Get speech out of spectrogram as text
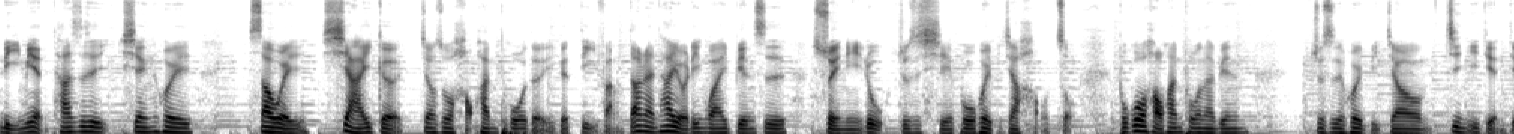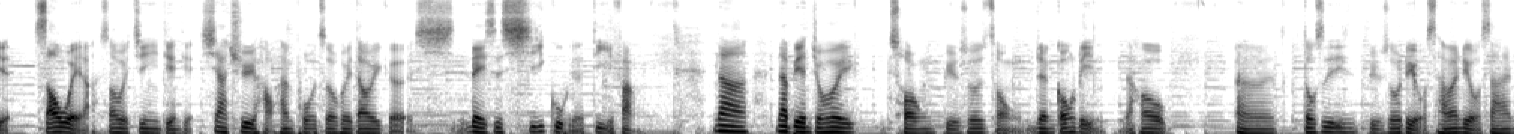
里面它是先会稍微下一个叫做好汉坡的一个地方，当然它有另外一边是水泥路，就是斜坡会比较好走。不过好汉坡那边就是会比较近一点点，稍微啊，稍微近一点点。下去好汉坡之后会到一个类似溪谷的地方，那那边就会从比如说从人工林，然后呃都是比如说柳台湾柳杉、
